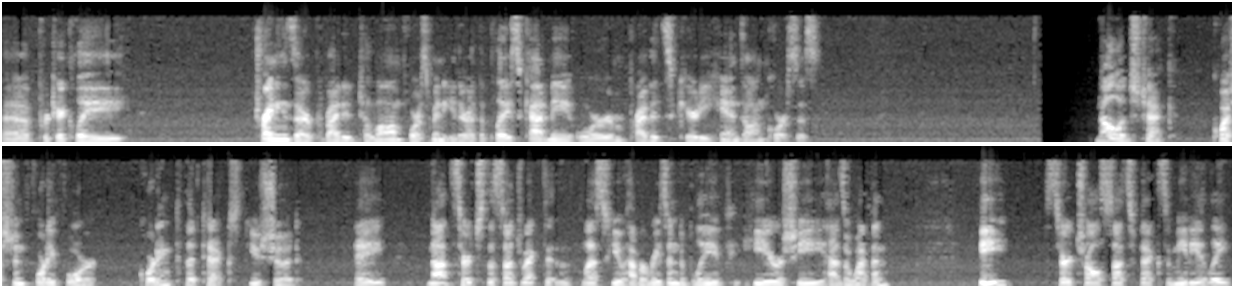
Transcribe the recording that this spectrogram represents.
uh, particularly trainings that are provided to law enforcement either at the Police Academy or in private security hands-on courses. Knowledge check. Question 44. According to the text, you should A. Not search the subject unless you have a reason to believe he or she has a weapon. B. Search all suspects immediately.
